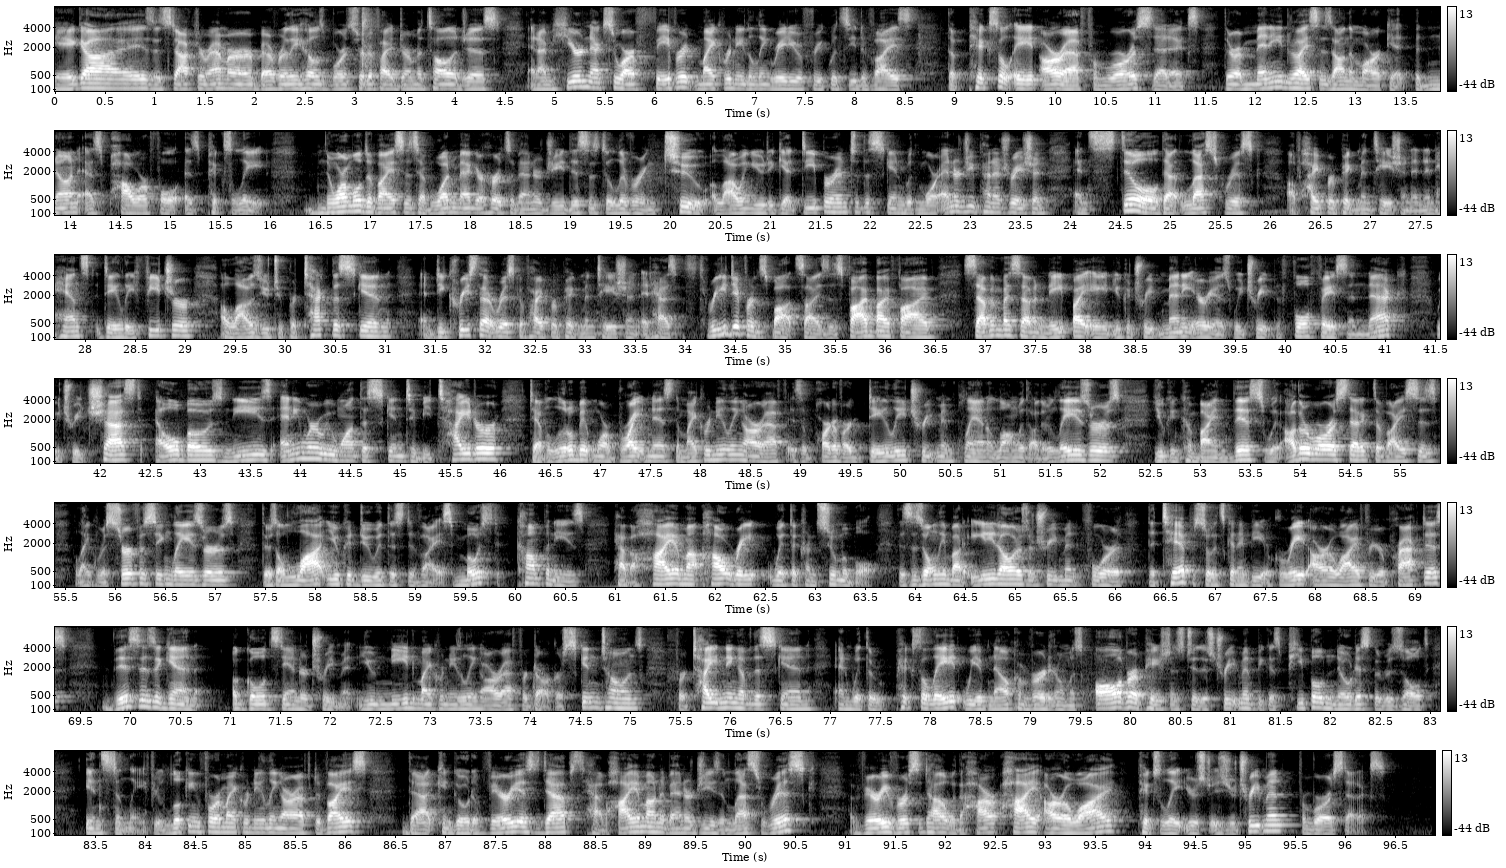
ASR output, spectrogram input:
Hey guys, it's Dr. Emer, Beverly Hills board certified dermatologist, and I'm here next to our favorite microneedling radiofrequency device, the Pixel 8 RF from Rohrer Aesthetics. There are many devices on the market, but none as powerful as Pixel 8. Normal devices have one megahertz of energy. This is delivering two, allowing you to get deeper into the skin with more energy penetration and still that less risk of hyperpigmentation. An enhanced daily feature allows you to protect the skin and decrease that risk of hyperpigmentation. It has three different spot sizes, five by five, seven by seven, and eight by eight. You could treat many areas. We treat the full face and neck. We treat chest, elbows, knees, anywhere we want the skin to be tighter, to have a little bit more brightness. The microneedling RF is a part of our daily treatment plan along with other lasers. You can combine this with other Rohrer aesthetic devices like resurfacing lasers. There's a lot you could do with this device. Most companies have a high amount, high rate with the consumable. This is only about $80 a treatment for the tip, so it's gonna be a great ROI for your practice. This is again, a gold standard treatment. You need microneedling RF for darker skin tones, for tightening of the skin, and with the Pixel 8, we have now converted almost all of our patients to this treatment because people notice the result instantly. If you're looking for a microneedling RF device that can go to various depths, have high amount of energies and less risk, very versatile with a high ROI, Pixel 8 is your treatment from Rohrer Aesthetics.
